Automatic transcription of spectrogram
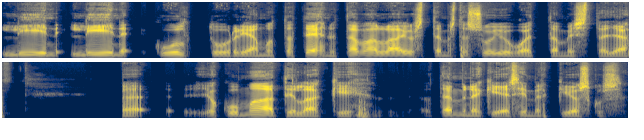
liin, liin kulttuuria, mutta tehnyt tavallaan just tämmöistä sujuvoittamista ja joku maatilaki, tämmöinenkin esimerkki joskus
